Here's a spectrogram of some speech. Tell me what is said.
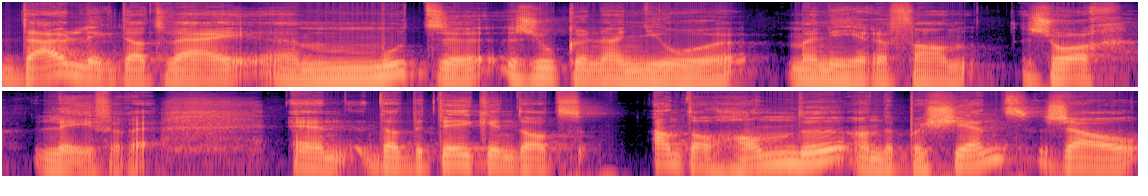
duidelijk dat wij moeten zoeken naar nieuwe manieren van zorg leveren. En dat betekent dat aantal handen aan de patiënt zou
